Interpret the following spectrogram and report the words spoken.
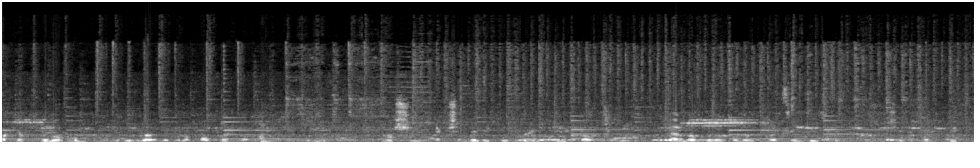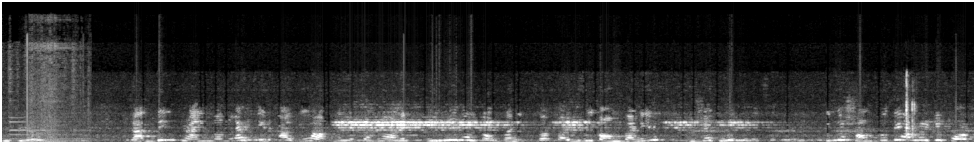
অর্থাৎ কোনো কোম্পানি যদি এই ধরনের কোনো অফার করে মেশিন একসাথে রেখে ধরে তার মাধ্যমে কোনো পার্সেন্টেজ ক্রাইম এর আগেও আপনাদের সামনে অনেক ইলিগাল কোম্পানি বা ফাইভজি কোম্পানির বিষয় তুলে ধরেছে। কিন্তু সম্প্রতি আমরা একটি পর্ব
